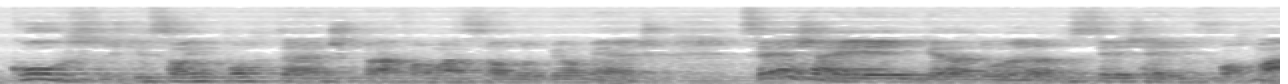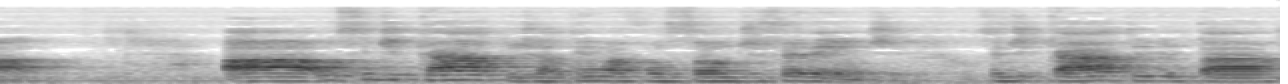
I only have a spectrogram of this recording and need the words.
cursos que são importantes para a formação do biomédico, seja ele graduando, seja ele formado. Ah, o sindicato já tem uma função diferente. O sindicato está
